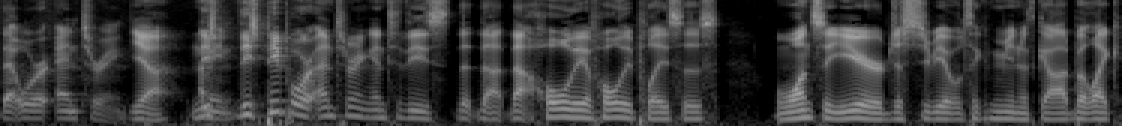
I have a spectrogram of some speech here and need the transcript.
that we're entering. Yeah, I these mean- these people were entering into these that, that that holy of holy places once a year just to be able to commune with God. But like,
